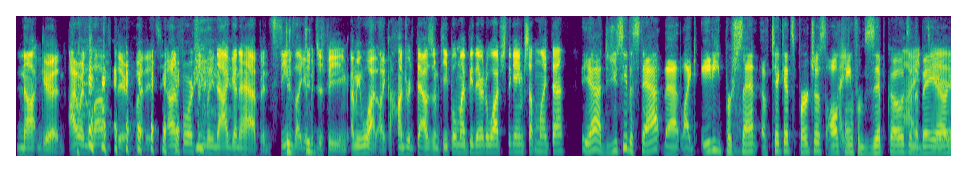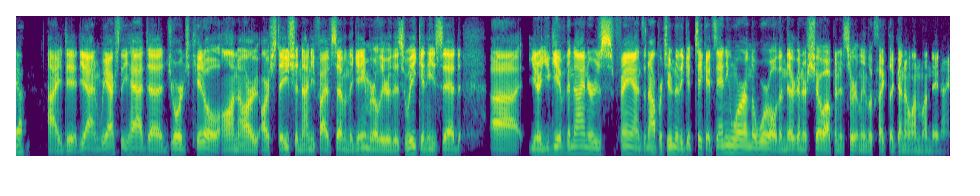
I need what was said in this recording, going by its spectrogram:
not good. I would love to, but it's unfortunately not going to happen. Seems like it would just be. I mean, what like a hundred thousand people might be there to watch the game, something like that. Yeah. Did you see the stat that like eighty percent of tickets purchased all I, came from zip codes in the Bay did. Area? I did, yeah, and we actually had uh, George Kittle on our our station 95.7 the game earlier this week, and he said, uh, you know, you give the Niners fans an opportunity to get tickets anywhere in the world, and they're going to show up, and it certainly looks like they're going to on Monday night.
